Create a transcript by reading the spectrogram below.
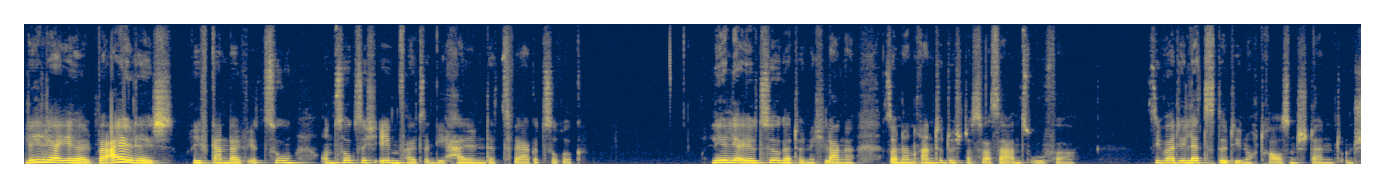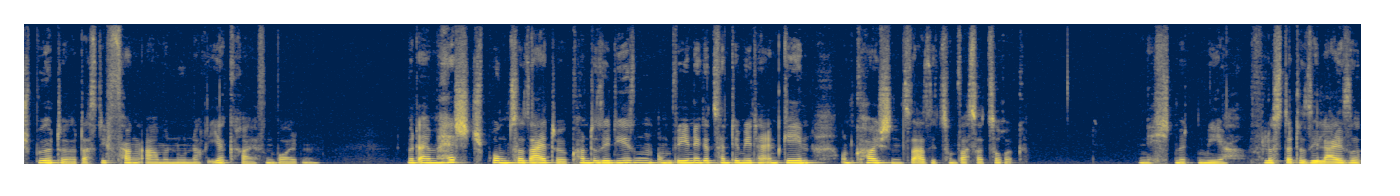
Leliael, beeil dich! rief Gandalf ihr zu und zog sich ebenfalls in die Hallen der Zwerge zurück. Leliael zögerte nicht lange, sondern rannte durch das Wasser ans Ufer. Sie war die letzte, die noch draußen stand und spürte, dass die Fangarme nun nach ihr greifen wollten. Mit einem Hechtsprung zur Seite konnte sie diesen um wenige Zentimeter entgehen, und keuchend sah sie zum Wasser zurück. Nicht mit mir, flüsterte sie leise,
